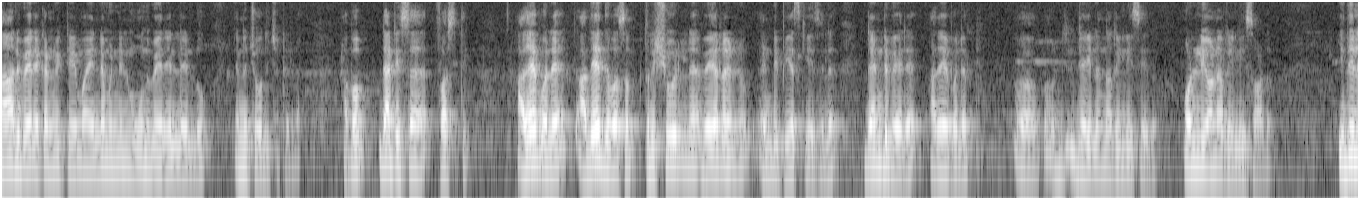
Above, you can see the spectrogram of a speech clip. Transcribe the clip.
നാല് പേരെ കൺവിക്ട് ചെയ്യുമ്പോൾ എന്റെ മുന്നിൽ മൂന്ന് പേരല്ലേ ഉള്ളൂ എന്ന് ചോദിച്ചിട്ടില്ല. അപ്പം that is a first thing അതേപോലെ അതേ ദിവസം തൃശ്ശൂരിലെ വേറൊരു എൻ ഡി പി എസ് കേസിൽ രണ്ട് പേരെ അതേപോലെ ജയിലിൽ നിന്ന് റിലീസ് ചെയ്തു. Only on a release order ഇതിൽ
